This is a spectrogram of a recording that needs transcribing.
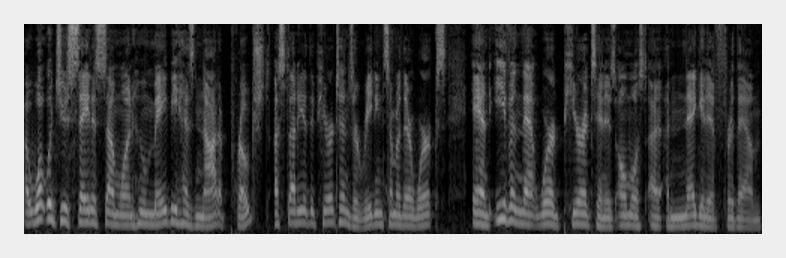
Uh, what would you say to someone who maybe has not approached a study of the Puritans or reading some of their works, and even that word Puritan is almost a, a negative for them?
